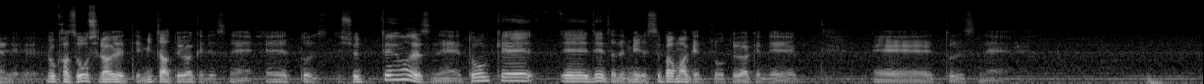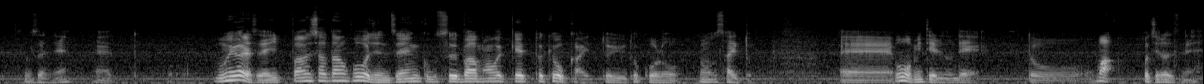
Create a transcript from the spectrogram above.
えーの数を調べてみたというわけですね。えーっとですね、出店はですね、統計データで見るスーパーマーケットというわけで、えーっとですね、すいませんね、えーっと運営がですね、一般社団法人全国スーパーマーケット協会というところのサイトえーを見ているので、えっと、まあこちらですね。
